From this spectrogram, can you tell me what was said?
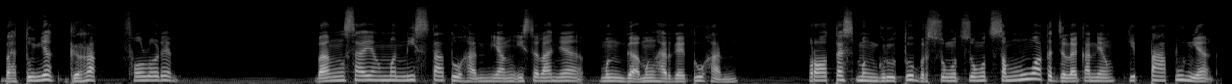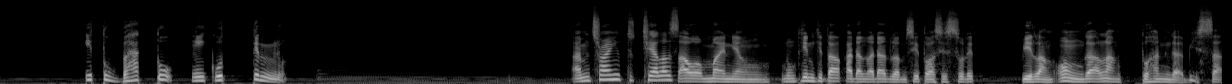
Batunya gerak, follow them. Bangsa yang menista Tuhan, yang istilahnya enggak menghargai Tuhan, protes menggerutu, bersungut-sungut, semua kejelekan yang kita punya, itu batu ngikut yakin I'm trying to challenge our mind yang mungkin kita kadang-kadang dalam situasi sulit bilang, oh enggak lah Tuhan enggak bisa,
